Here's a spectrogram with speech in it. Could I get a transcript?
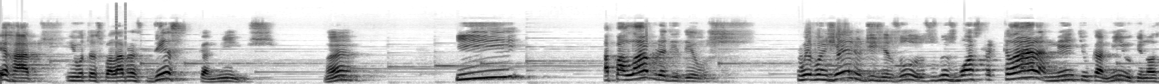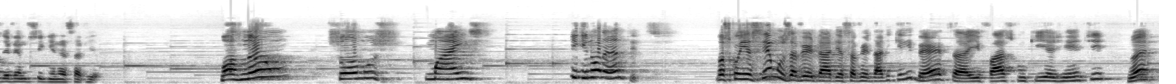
errados, em outras palavras, descaminhos. Né? E a palavra de Deus, o Evangelho de Jesus, nos mostra claramente o caminho que nós devemos seguir nessa vida. Nós não somos mais ignorantes. Nós conhecemos a verdade, essa verdade que liberta e faz com que a gente não é,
